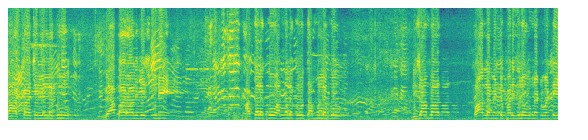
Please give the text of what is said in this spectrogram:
నా అక్క చెల్లెళ్ళకు వ్యాపారాలు చేసుకునే అక్కలకు అన్నలకు తమ్ముళ్ళకు నిజామాబాద్ పార్లమెంటు పరిధిలో ఉన్నటువంటి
